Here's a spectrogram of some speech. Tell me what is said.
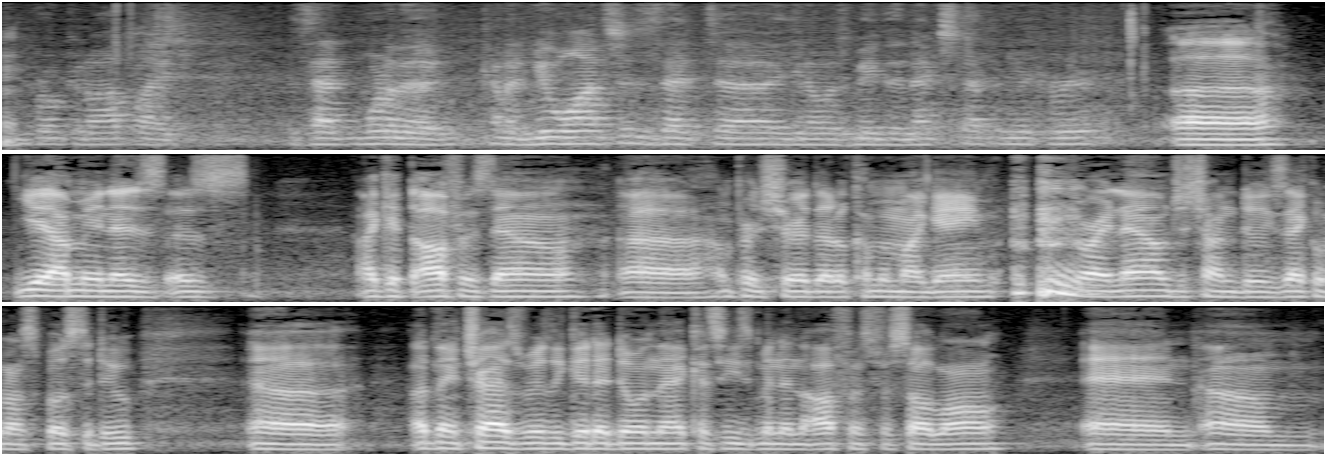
and broke it off? Like, is that one of the kind of nuances that, uh, you know, is maybe the next step in your career? Uh, yeah, I mean, as as I get the offense down, uh, I'm pretty sure that'll come in my game. right now, I'm just trying to do exactly what I'm supposed to do. Uh, I think Trav's really good at doing that because he's been in the offense for so long, and um,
